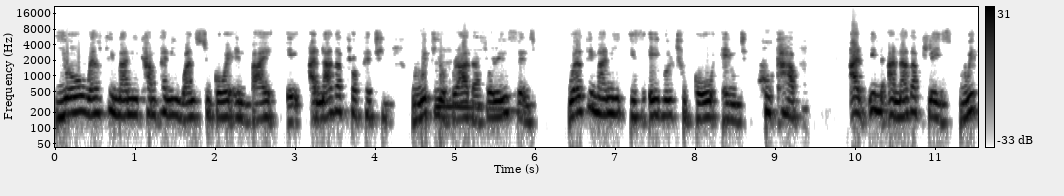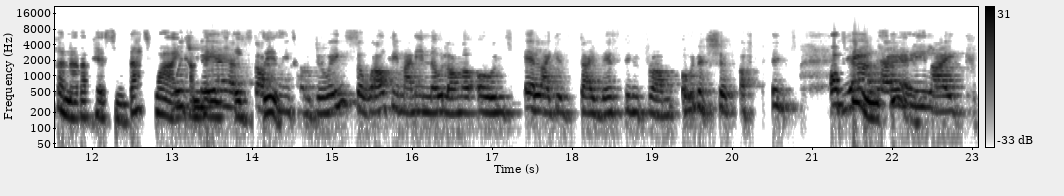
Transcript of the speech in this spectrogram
your wealthy money company wants to go and buy a, another property with your brother, for mm-hmm. instance, wealthy money is able to go and hook up and in another place with another person. That's why Which companies Mayor has stopped me from doing. So wealthy money no longer owns, eh, like it's divesting from ownership of things. Of yeah, things, apparently, like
